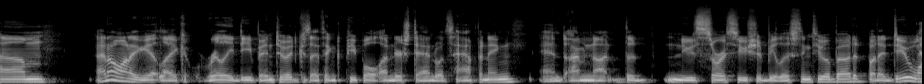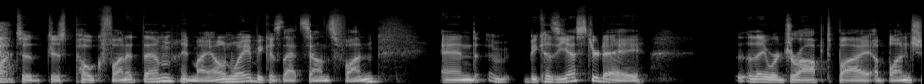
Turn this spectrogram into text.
Um, I don't want to get like really deep into it because I think people understand what's happening, and I'm not the news source you should be listening to about it. But I do want to just poke fun at them in my own way because that sounds fun. And uh, because yesterday, they were dropped by a bunch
